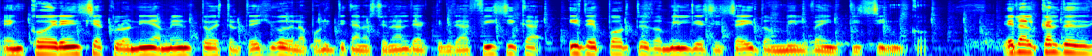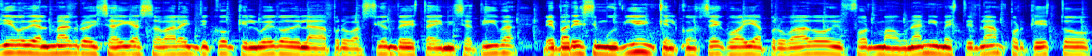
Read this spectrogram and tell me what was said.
en coherencia con el lineamiento estratégico de la Política Nacional de Actividad Física y Deportes 2016-2025. El alcalde de Diego de Almagro, Isaías Zavala, indicó que luego de la aprobación de esta iniciativa, le parece muy bien que el Consejo haya aprobado en forma unánime este plan porque esto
